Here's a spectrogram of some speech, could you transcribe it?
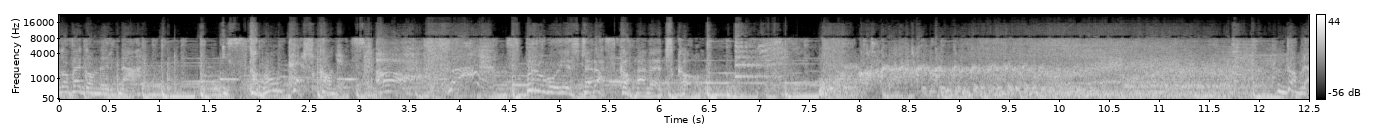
miodowego, Myrna. I z tobą też koniec. Spróbuj jeszcze raz, kochaneczko. Dobra,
